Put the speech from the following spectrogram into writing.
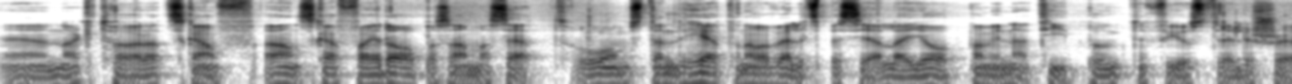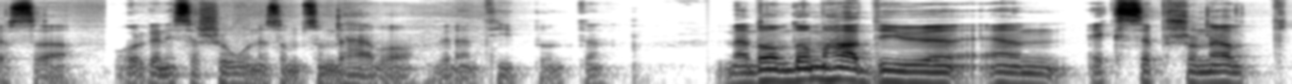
en aktör att skaff, anskaffa idag på samma sätt. Och omständigheterna var väldigt speciella i Japan vid den här tidpunkten för just religiösa organisationer som, som det här var vid den tidpunkten. Men de, de hade ju en exceptionellt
